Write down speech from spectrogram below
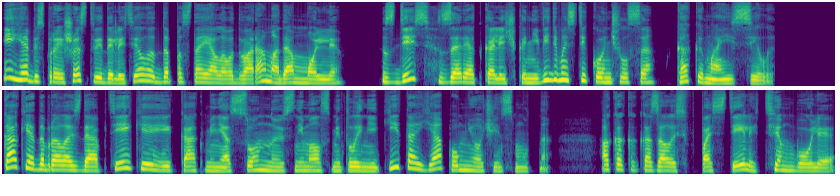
и я без происшествий долетела до постоялого двора мадам Молли. Здесь заряд колечка невидимости кончился, как и мои силы. Как я добралась до аптеки и как меня сонную снимал с метлы Никита, я помню очень смутно а как оказалось в постели, тем более.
